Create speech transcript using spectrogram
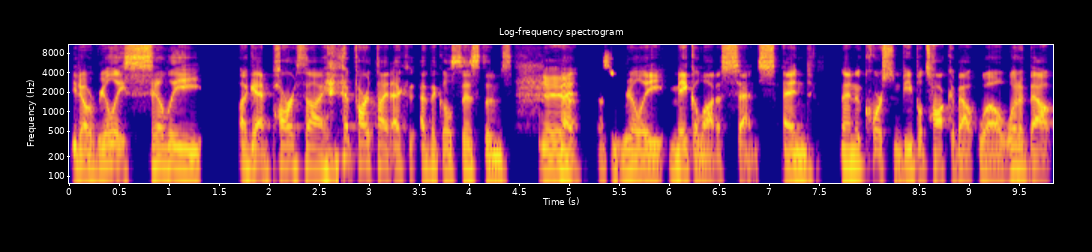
you know, really silly again, apartheid, apartheid ethical systems yeah, yeah. that doesn't really make a lot of sense. And then, of course, when people talk about, well, what about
